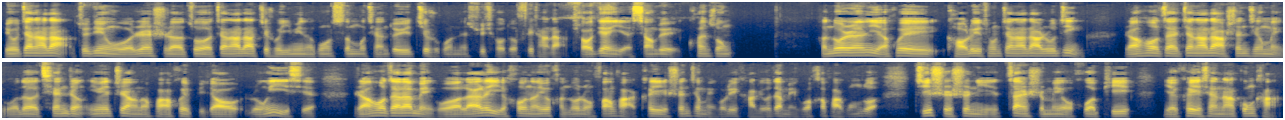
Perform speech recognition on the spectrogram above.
比如加拿大，最近我认识了做加拿大技术移民的公司，目前对于技术工人的需求都非常大，条件也相对宽松。很多人也会考虑从加拿大入境，然后在加拿大申请美国的签证，因为这样的话会比较容易一些。然后再来美国，来了以后呢，有很多种方法可以申请美国绿卡，留在美国合法工作。即使是你暂时没有获批，也可以先拿工卡，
